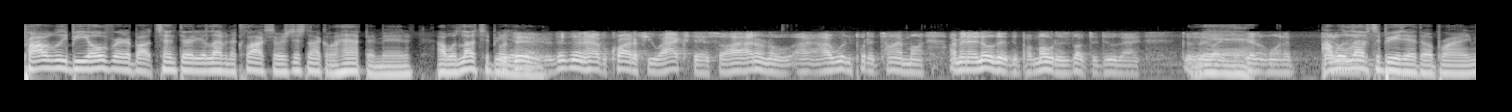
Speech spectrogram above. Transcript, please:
probably be over at about 10, 30, 11 o'clock. So it's just not going to happen, man. I would love to be but there. They're, they're going to have quite a few acts there, so I, I don't know. I, I wouldn't put a time on. I mean, I know that the promoters love to do that because yeah. they like they don't want to. I would love to be there though, Brian.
